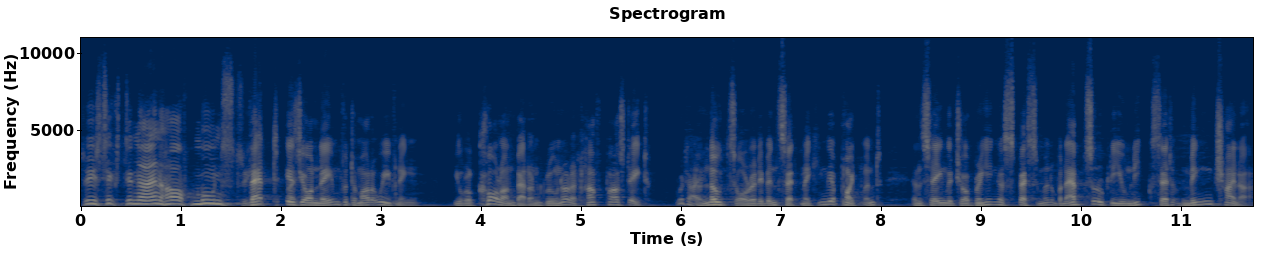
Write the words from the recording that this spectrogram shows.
369 Half Moon Street. That is your name for tomorrow evening. You will call on Baron Gruner at half past eight. But I- A note's already been set making the appointment and saying that you're bringing a specimen of an absolutely unique set of Ming china.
